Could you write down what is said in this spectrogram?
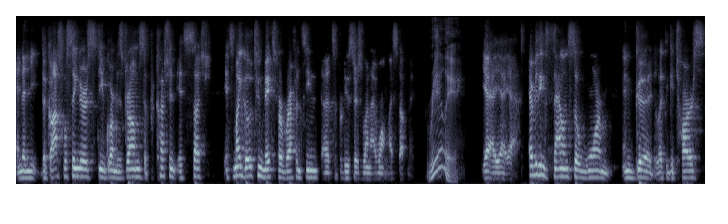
and then the gospel singers, Steve Gorman's drums, the percussion. It's such it's my go-to mix for referencing uh, to producers when I want my stuff mixed. Really? Yeah, yeah, yeah. Everything sounds so warm and good. Like the guitars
